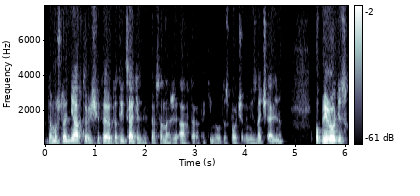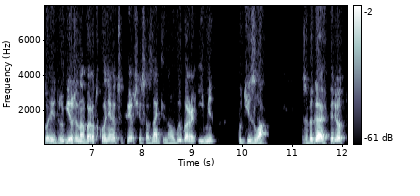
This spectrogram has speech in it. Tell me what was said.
Потому что одни авторы считают отрицательных персонажей автора такими вот испорченными изначально, по природе своей, другие же, наоборот, склоняются к версии сознательного выбора ими пути зла. Забегая вперед,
